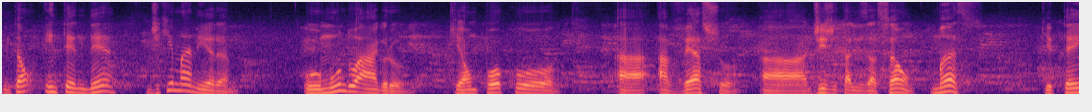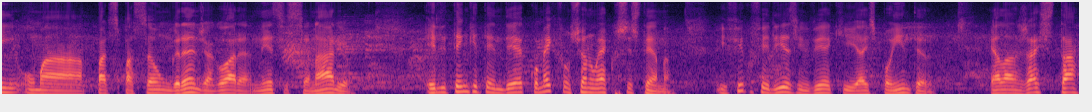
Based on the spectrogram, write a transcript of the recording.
Então, entender de que maneira o mundo agro, que é um pouco a, avesso à digitalização, mas que tem uma participação grande agora nesse cenário, ele tem que entender como é que funciona o ecossistema. E fico feliz em ver que a Expo Inter ela já está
